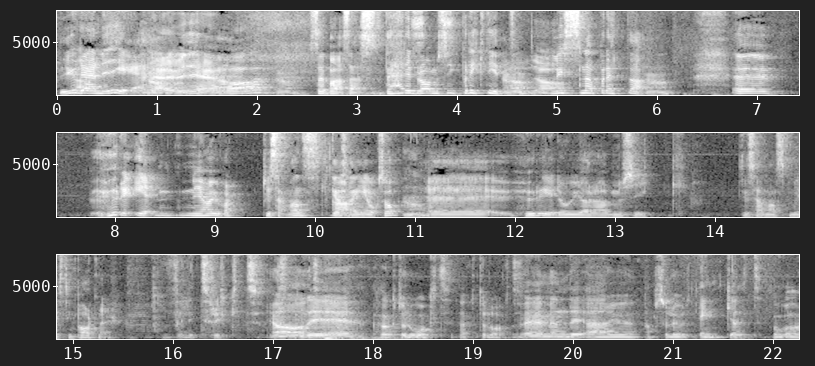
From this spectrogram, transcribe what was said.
Det är ju där ni är. Där är vi är. Ja. Så bara så här, det här är bra musik på riktigt. Ja. Ja. Lyssna på detta. Ja. Eh, hur är, ni har ju varit tillsammans ganska Ja. länge också. Ja. Eh, hur är det att göra musik tillsammans med sin partner? Väldigt tryggt. Ja, det är högt och lågt. Högt och lågt. Eh, Men det är ju absolut enkelt att vara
